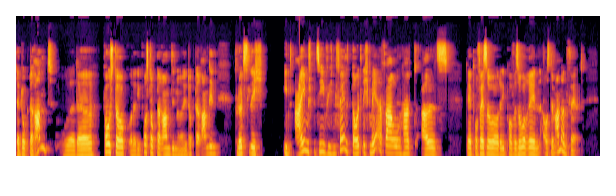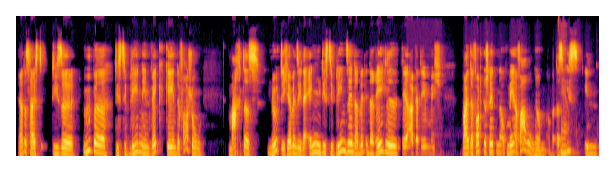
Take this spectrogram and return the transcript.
der Doktorand oder der Postdoc oder die Postdoktorandin oder die Doktorandin plötzlich in einem spezifischen Feld deutlich mehr Erfahrung hat als der Professor oder die Professorin aus dem anderen Feld. Ja, das heißt, diese über Disziplinen hinweggehende Forschung macht das nötig. Ja, wenn Sie in einer engen Disziplin sind, dann wird in der Regel der akademisch weiter fortgeschritten auch mehr Erfahrung haben. Aber das ja. ist in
